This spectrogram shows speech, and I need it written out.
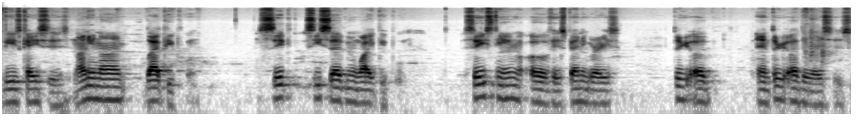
these cases, 99 black people, 67 white people, 16 of Hispanic race, three of and three other races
